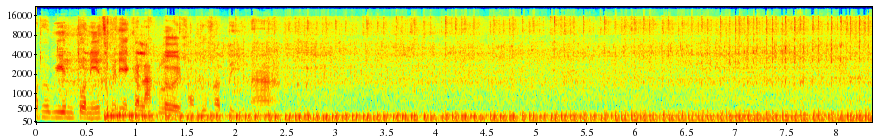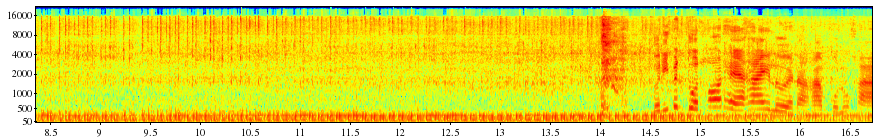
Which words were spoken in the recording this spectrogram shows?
L ทวินตัวนี้จะเป็นเอกลักษณ์เลยของดูคตินะตัวนี้เป็นตัวท่อแท้ให้เลยนะครับคุณลูกค้า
